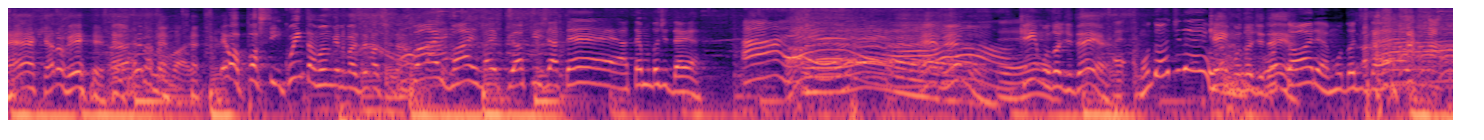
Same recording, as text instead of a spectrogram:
É, quero ver. É, Renan não vai. Eu aposto 50 mangas ele vai ser vacinado. Vai, vai, vai. Pior que já até, até mudou de ideia. Ah, é. É mesmo? Quem mudou de ideia? É, mudou de ideia. Quem o- mudou de o ideia? Dória mudou de ideia.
